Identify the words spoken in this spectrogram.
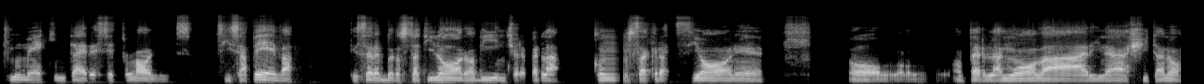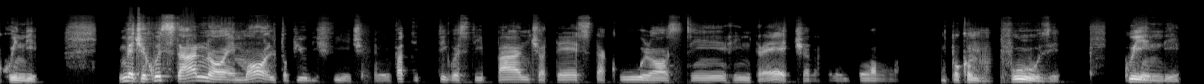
Drew McIntyre e Seth Rollins, si sapeva che sarebbero stati loro a vincere per la consacrazione o, o per la nuova rinascita, no? Quindi invece quest'anno è molto più difficile, infatti tutti questi pancia, testa, culo si, si intrecciano, sono un po', un po' confusi. Quindi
